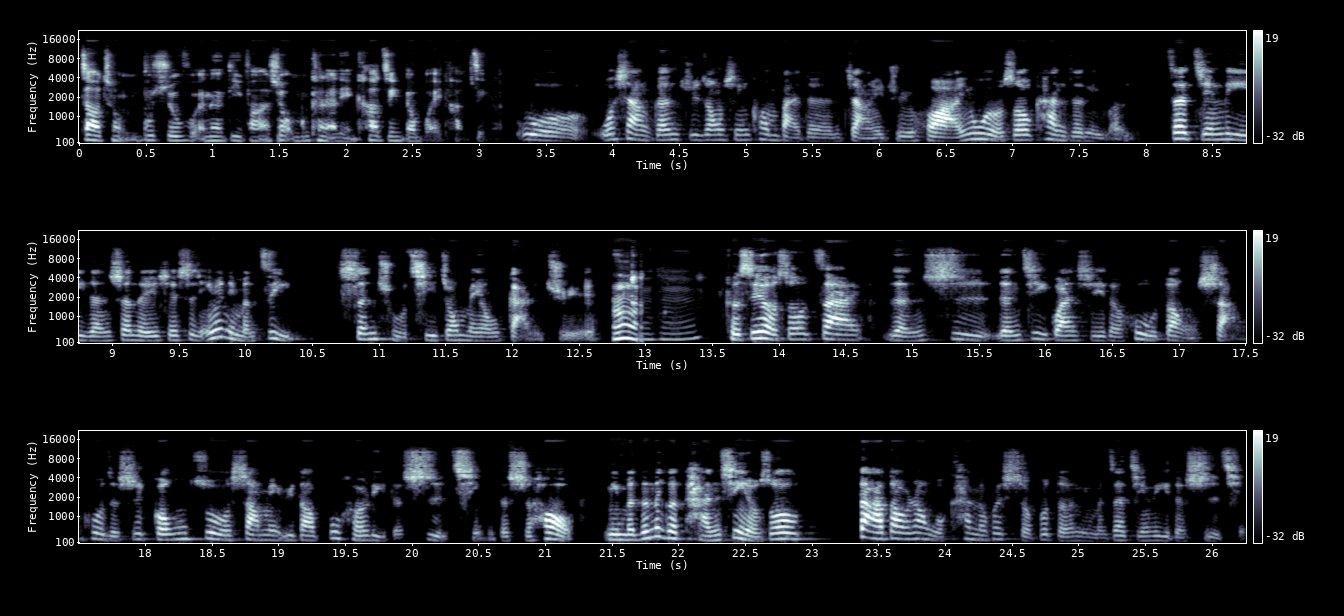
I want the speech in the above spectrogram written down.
造成我们不舒服的那个地方的时候，我们可能连靠近都不会靠近了。我我想跟居中心空白的人讲一句话，因为我有时候看着你们在经历人生的一些事情，因为你们自己身处其中没有感觉，嗯哼。可是有时候在人事人际关系的互动上，或者是工作上面遇到不合理的事情的时候，你们的那个弹性有时候大到让我看了会舍不得你们在经历的事情。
